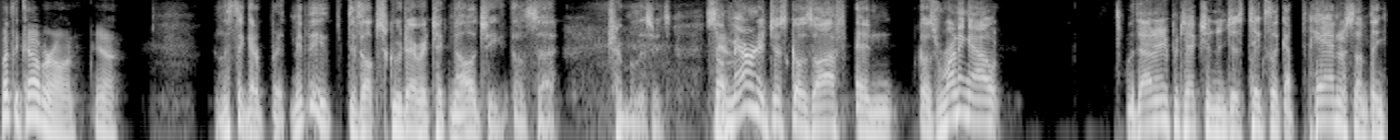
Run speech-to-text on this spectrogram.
put the cover on. Yeah, unless they got a maybe they develop screwdriver technology those uh tremble lizards. So Yeah. mariner just goes off and goes running out without any protection and just takes like a pan or something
